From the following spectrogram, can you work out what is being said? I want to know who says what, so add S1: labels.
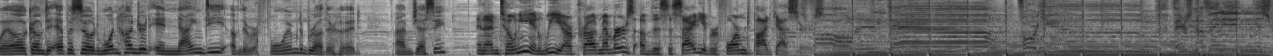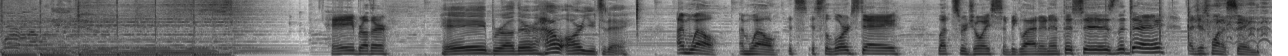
S1: Welcome to episode 190 of the Reformed Brotherhood. I'm Jesse.
S2: And I'm Tony, and we are proud members of the Society of Reformed Podcasters.
S3: falling down for you. There's nothing in this world I wouldn't do.
S2: Hey, brother.
S1: Hey, brother. How are you today?
S2: I'm well. I'm well. It's it's the Lord's Day. Let's rejoice and be glad in it. This is the day. I just want to sing.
